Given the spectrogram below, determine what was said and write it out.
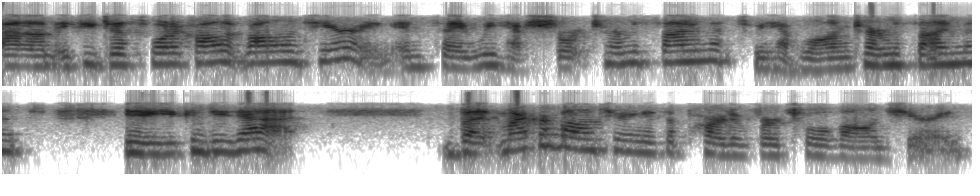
Um, if you just want to call it volunteering and say we have short-term assignments, we have long-term assignments, you know, you can do that. But microvolunteering is a part of virtual volunteering.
